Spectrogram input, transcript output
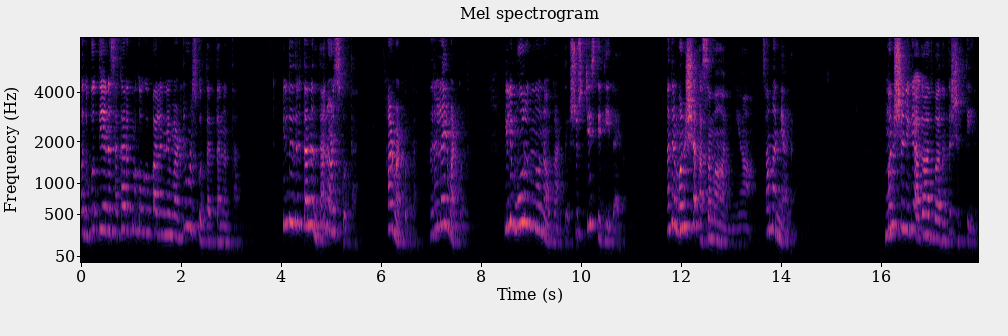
ಅದು ಬುದ್ಧಿಯನ್ನು ಸಕಾರಾತ್ಮಕವಾಗಿ ಪಾಲನೆ ಮಾಡಿದ್ರೆ ಉಳಿಸ್ಕೊತಾರೆ ತನ್ನನ್ನು ತಾನು. ಇಲ್ದಿದ್ರೆ ತನ್ನನ್ನು ತಾನು ಹಾಳು ಮಾಡ್ಕೊತಾನೆ ಅಂದರೆ ಲಯ ಮಾಡ್ಕೊತಾನೆ ಇಲ್ಲಿ ಮೂರನ್ನು ನಾವು ಕಾಣ್ತೇವೆ. ಸೃಷ್ಟಿ, ಸ್ಥಿತಿ ಲಯ ಅಂದ್ರೆ ಮನುಷ್ಯ ಅಸಾಮಾನ್ಯ, ಸಾಮಾನ್ಯ ಅಲ್ಲ. ಮನುಷ್ಯನಿಗೆ ಅಗಾಧವಾದಂಥ ಶಕ್ತಿ ಇದೆ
